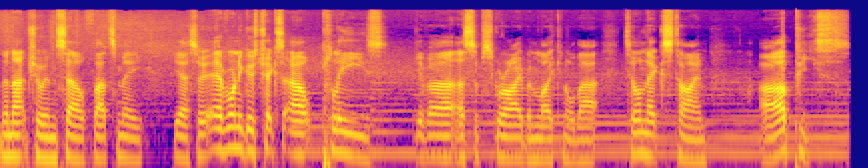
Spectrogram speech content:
the Nacho himself, that's me yeah, so everyone who goes checks it out, please give a, a subscribe and like and all that. Till next time, uh, peace.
